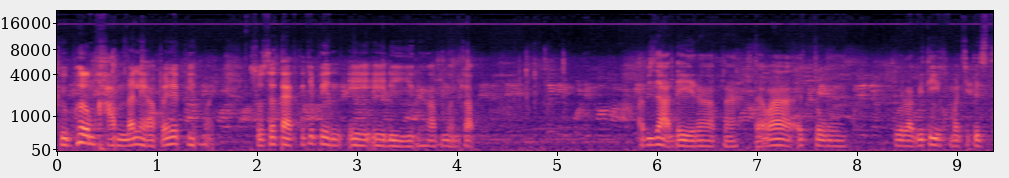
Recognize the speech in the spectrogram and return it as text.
คือเพิ่มคำนั่นแหละครับไม่ได้เปลี่ยนใหม่ส่วนสแตทก็จะเป็น A A D นะครับ เหมือนกับอภิษาเดนะครับนะ แต่ว่าไอ้ตรงตัวลาวิตี้ของมันจะเป็น C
